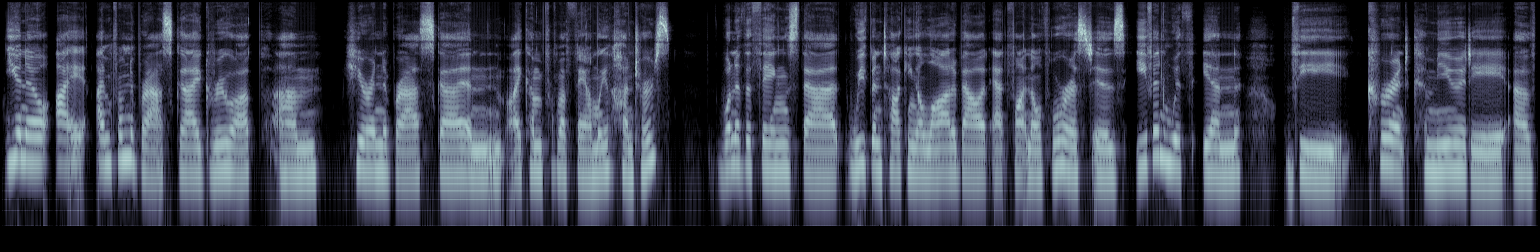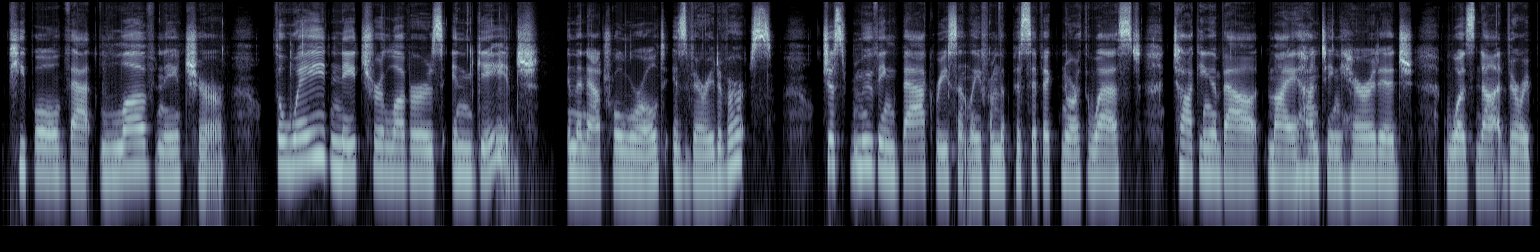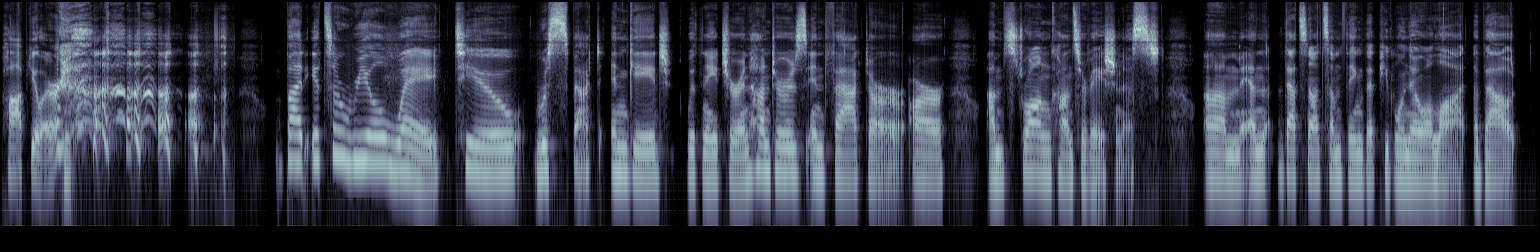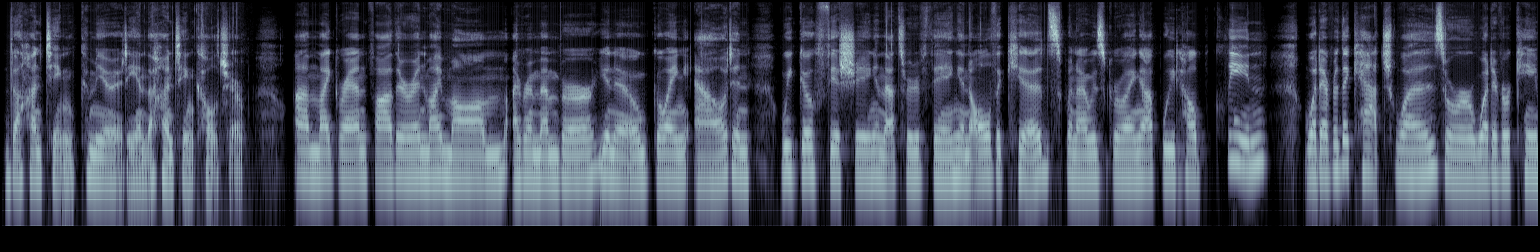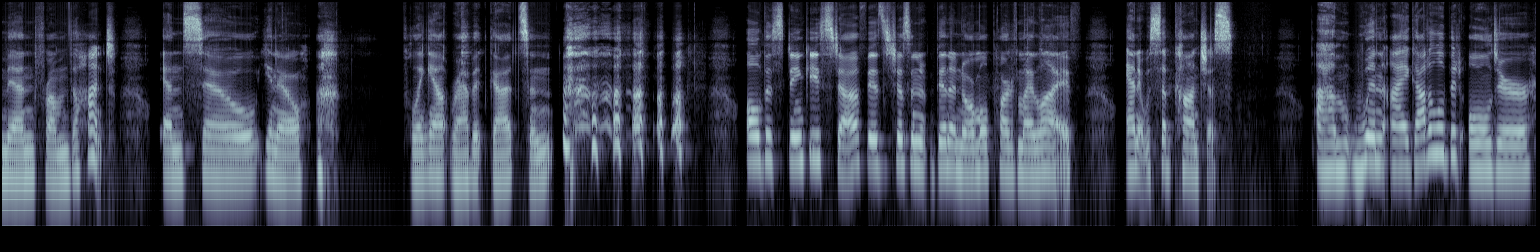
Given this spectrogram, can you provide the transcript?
You know, I, I'm from Nebraska. I grew up um, here in Nebraska, and I come from a family of hunters. One of the things that we've been talking a lot about at Fontenelle Forest is even within the current community of people that love nature, the way nature lovers engage in the natural world is very diverse. Just moving back recently from the Pacific Northwest, talking about my hunting heritage was not very popular. but it's a real way to respect, engage with nature. And hunters, in fact, are are um, strong conservationists, um, and that's not something that people know a lot about the hunting community and the hunting culture. Um, my grandfather and my mom, I remember, you know, going out and we'd go fishing and that sort of thing. And all the kids, when I was growing up, we'd help clean whatever the catch was or whatever came in from the hunt. And so, you know, pulling out rabbit guts and all the stinky stuff, it's just been a normal part of my life. And it was subconscious. Um, when I got a little bit older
